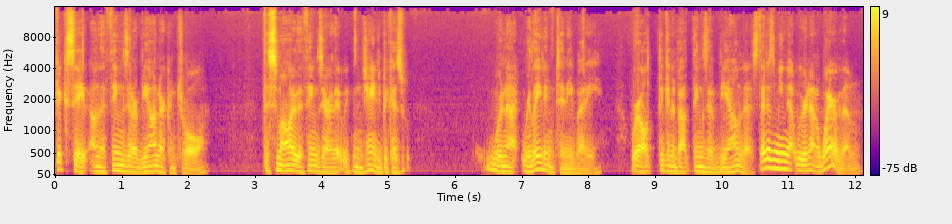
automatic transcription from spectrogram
fixate on the things that are beyond our control, the smaller the things are that we can change because we're not relating to anybody we're all thinking about things that are beyond us. That doesn't mean that we're not aware of them,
